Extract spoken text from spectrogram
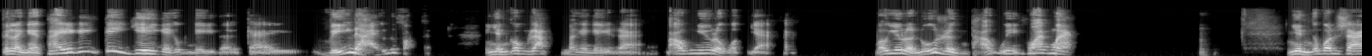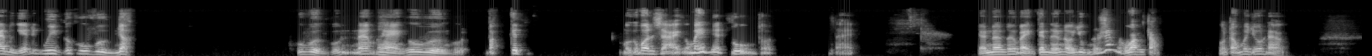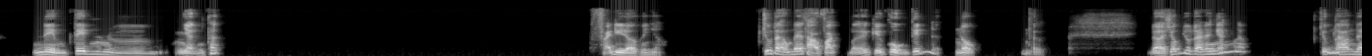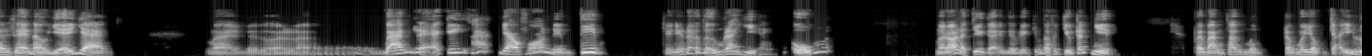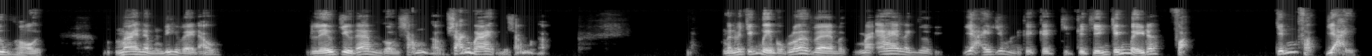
Tức là ngài thấy cái cái gì ngài cũng nghĩ tới cái vĩ đại của đức phật. Nhìn con rạch mà ngài nghĩ ra bao nhiêu là quốc gia bao nhiêu là núi rừng thảo nguyên hoang mạc. Nhìn cái bonsai mà nghĩ đến nguyên cái khu vườn nhật khu vườn của nam hàn khu vườn của bắc kinh. Một cái bonsai có mấy mét vuông thôi. Đấy cho nên cái bài kinh này nội dung nó rất là quan trọng. Quan trọng ở chỗ nào? Niềm tin nhận thức phải đi đôi với nhau. Chúng ta không thể thảo Phật bởi kiểu cuồng tín được no. được. Đời sống chúng ta nó ngắn lắm. Chúng ta không thể thể nào dễ dàng mà, gọi là, bán rẻ, ký thác, giao phó niềm tin cho những đối tượng ra gì uổng. Mà đó là chưa kể cái việc chúng ta phải chịu trách nhiệm với bản thân mình trong cái dòng chảy luân hồi. Mai này mình đi về đâu? Liệu chiều nay mình còn sống không? Sáng mai còn sống không? Mình phải chuẩn bị một lối về mà, mà ai là người dạy cho mình cái cái cái chuyện chuẩn bị đó? Phật. Chính Phật dạy.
